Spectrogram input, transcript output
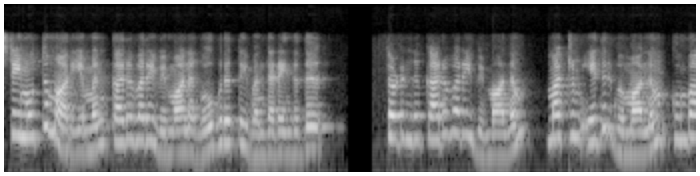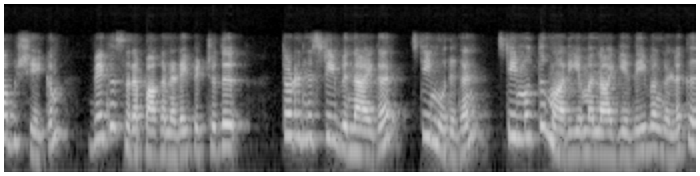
ஸ்ரீ முத்துமாரியம்மன் கருவறை விமான கோபுரத்தை வந்தடைந்தது. தொடர்ந்து கருவறை விமானம் மற்றும் எதிர் விமானம் கும்பாபிஷேகம் வெகு சிறப்பாக நடைபெற்றது. தொடர்ந்து ஸ்ரீ விநாயகர் ஸ்ரீ முருகன் ஸ்ரீ முத்து மாரியம்மன் ஆகிய தெய்வங்களுக்கு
